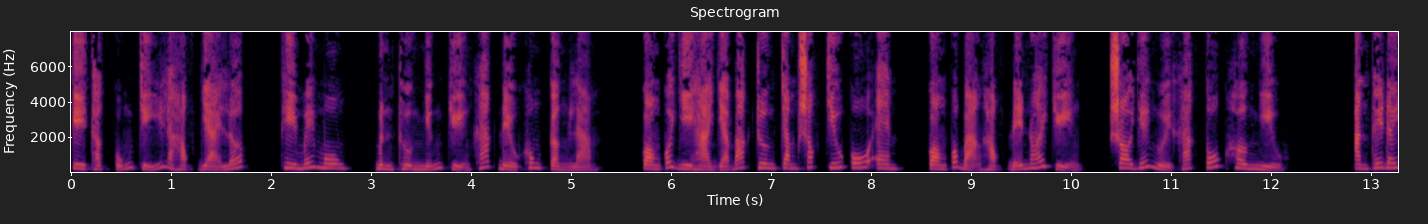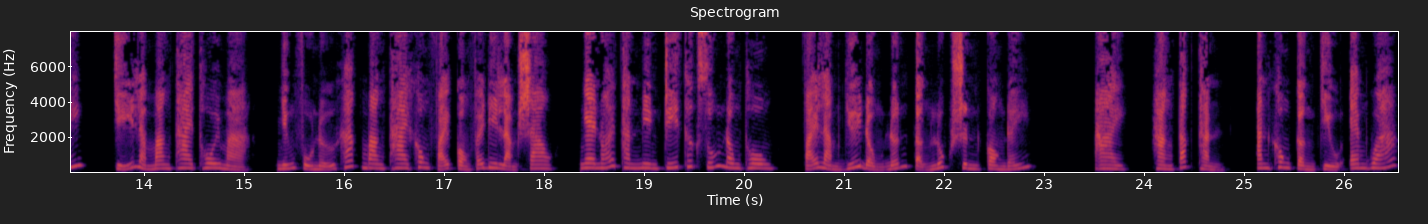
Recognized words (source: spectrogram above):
kỳ thật cũng chỉ là học vài lớp, thi mấy môn, bình thường những chuyện khác đều không cần làm. Còn có dì hà và bác trương chăm sóc chiếu cố em còn có bạn học để nói chuyện, so với người khác tốt hơn nhiều. Anh thấy đấy, chỉ là mang thai thôi mà, những phụ nữ khác mang thai không phải còn phải đi làm sao, nghe nói thanh niên trí thức xuống nông thôn, phải làm dưới đồng đến tận lúc sinh con đấy. Ai hàng tắc thành, anh không cần chiều em quá,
